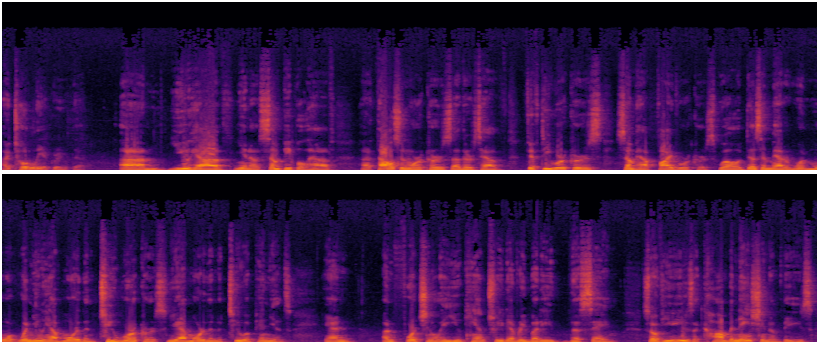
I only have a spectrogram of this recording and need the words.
I totally agree with that. Um, you have, you know, some people have a thousand workers, others have 50 workers, some have five workers. Well, it doesn't matter. When, more, when you have more than two workers, you have more than two opinions. And unfortunately, you can't treat everybody the same. So if you use a combination of these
